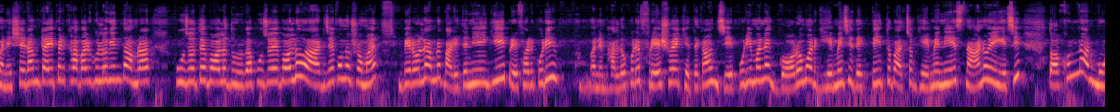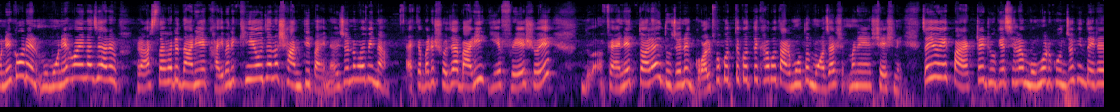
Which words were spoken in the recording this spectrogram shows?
মানে সেরাম টাইপের খাবারগুলো কিন্তু আমরা পুজোতে বলো দুর্গা পুজোয় বলো আর যে কোনো সময় বেরোলে আমরা বাড়িতে নিয়ে গিয়েই প্রেফার করি মানে ভালো করে ফ্রেশ হয়ে খেতে। কারণ যে পরিমাণে গরম আর ঘেমেছি, দেখতেই তো পাচ্ছ, ঘেমে নিয়ে স্নান হয়ে গেছি, তখন না আর মনে করেন মনে হয় না যে আর রাস্তাঘাটে দাঁড়িয়ে খাই মানে খেয়েও যেন শান্তি পায় না। ওই জন্য ভাবি না, একেবারে সোজা বাড়ি গিয়ে ফ্রেশ হয়ে ফ্যানের তলায় দুজনে গল্প করতে করতে খাব, তার মতো মজার মানে শেষ নেই। যাই হোক, এই পার্কটায় ঢুকেছিলাম মোহরকুঞ্জ, কিন্তু এটা,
